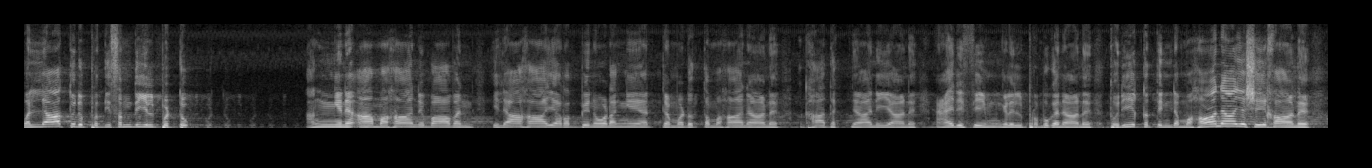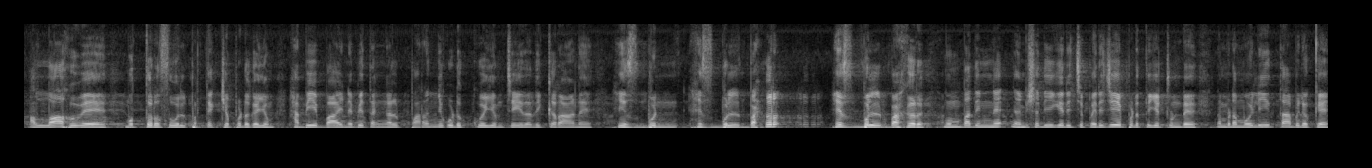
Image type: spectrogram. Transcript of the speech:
വല്ലാത്തൊരു പ്രതിസന്ധിയിൽപ്പെട്ടു. അങ്ങനെ ആ മഹാനുഭാവൻ ഇലാഹായ റബ്ബിനോട് അങ്ങേയറ്റം അടുത്ത മഹാനാണ് അഗാധജ്ഞാനിയാണ് ആരിഫീങ്ങളിൽ പ്രമുഖനാണ് തുരീഖത്തിന്റെ മഹാനായ ഷെയ്ഖാണ് അള്ളാഹുവെ മുത്തുറസൂൽ പ്രത്യക്ഷപ്പെടുകയും ഹബീബായ് നബി തങ്ങൾ പറഞ്ഞു കൊടുക്കുകയും ചെയ്ത ദിക്കറാണ് ഹിസ്ബുൻ ഹിസ്ബുൽ ബഹർ. ഹിസ്ബുൽ ബഹർ മുമ്പ് അതിനെ ഞാൻ വിശദീകരിച്ച് പരിചയപ്പെടുത്തിയിട്ടുണ്ട്. നമ്മുടെ മൊലീത്താബിലൊക്കെ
